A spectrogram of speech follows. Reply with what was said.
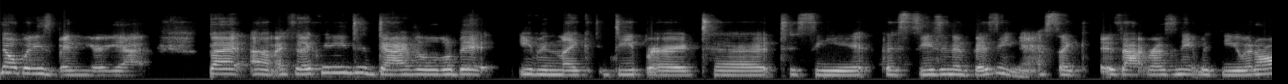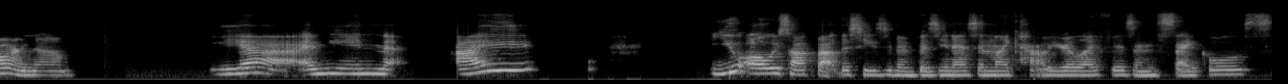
nobody's been here yet but um, i feel like we need to dive a little bit even like deeper to to see the season of busyness like does that resonate with you at all or no yeah i mean i you always talk about the season of busyness and like how your life is in cycles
